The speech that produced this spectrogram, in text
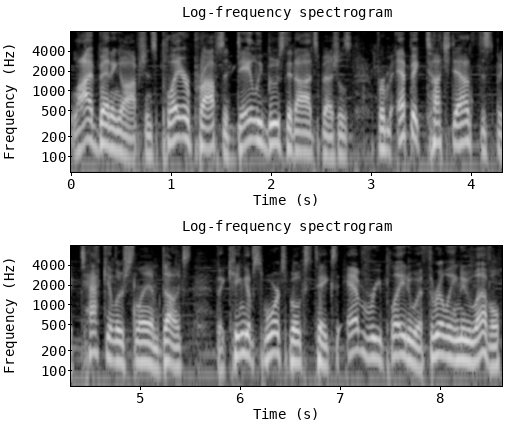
live betting options, player props, and daily boosted odds specials. From epic touchdowns to spectacular slam dunks, the king of sportsbooks takes every play to a thrilling new level.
